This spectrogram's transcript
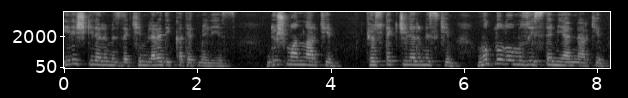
ilişkilerimizde kimlere dikkat etmeliyiz? Düşmanlar kim? Köstekçilerimiz kim? Mutluluğumuzu istemeyenler kim?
